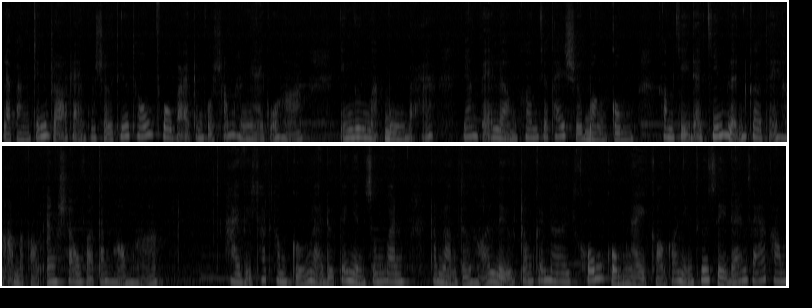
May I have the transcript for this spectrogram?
là bằng chứng rõ ràng của sự thiếu thốn phô bại trong cuộc sống hàng ngày của họ. Những gương mặt buồn bã, dáng vẻ lờm khom cho thấy sự bần cùng, không chỉ đã chiếm lĩnh cơ thể họ mà còn ăn sâu vào tâm hồn họ. Hai vị khách không cưỡng lại được cái nhìn xung quanh, trong lòng tự hỏi liệu trong cái nơi khốn cùng này còn có những thứ gì đáng giá không?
